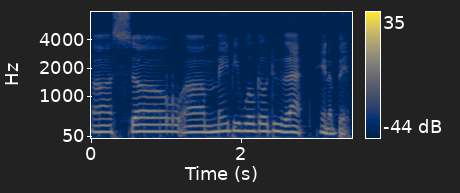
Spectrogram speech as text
Uh, so uh, maybe we'll go do that in a bit.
